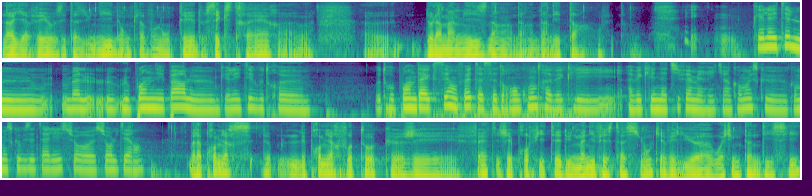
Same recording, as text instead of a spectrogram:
Là, il y avait aux États-Unis donc la volonté de s'extraire de la mainmise d'un État. Et quel a été le, bah, le point de départ le, Quel a été votre votre point d'accès en fait à cette rencontre avec les avec les natifs américains Comment est-ce que comment est-ce que vous êtes allé sur sur le terrain? Bah, la première, les premières photos que j'ai faites, j'ai profité d'une manifestation qui avait lieu à Washington D.C.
